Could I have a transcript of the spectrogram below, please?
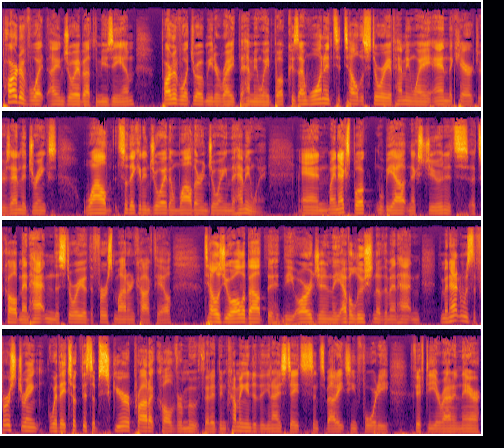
part of what I enjoy about the museum part of what drove me to write the Hemingway book because I wanted to tell the story of Hemingway and the characters and the drinks while so they can enjoy them while they're enjoying the Hemingway. And my next book will be out next June. It's it's called Manhattan: The Story of the First Modern Cocktail. It tells you all about the the origin and the evolution of the Manhattan. The Manhattan was the first drink where they took this obscure product called vermouth that had been coming into the United States since about 1840, 50 around in there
